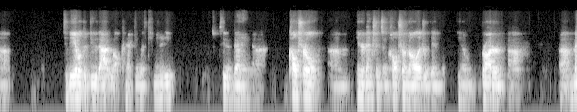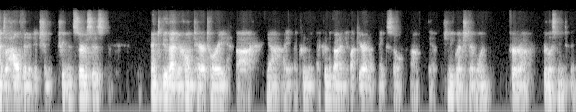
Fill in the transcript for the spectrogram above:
uh, to be able to do that while connecting with community, to embedding uh, cultural um, interventions and cultural knowledge within you know broader um, uh, mental health and addiction treatment services, and to do that in your home territory. Uh, yeah, I, I, couldn't I couldn't have got any luckier. I don't think so. Um, yeah, Miigwech to everyone for uh, for listening today.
